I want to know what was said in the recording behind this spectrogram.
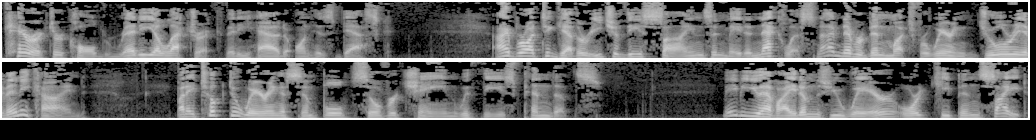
character called Ready Electric that he had on his desk. I brought together each of these signs and made a necklace. Now, I've never been much for wearing jewelry of any kind, but I took to wearing a simple silver chain with these pendants. Maybe you have items you wear or keep in sight,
